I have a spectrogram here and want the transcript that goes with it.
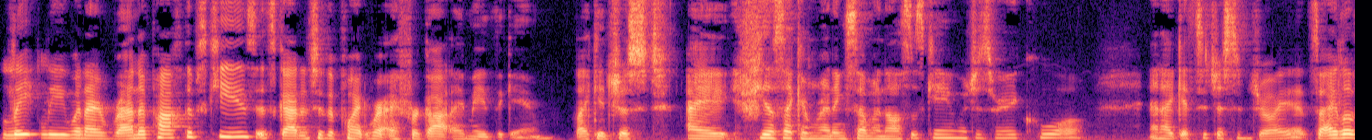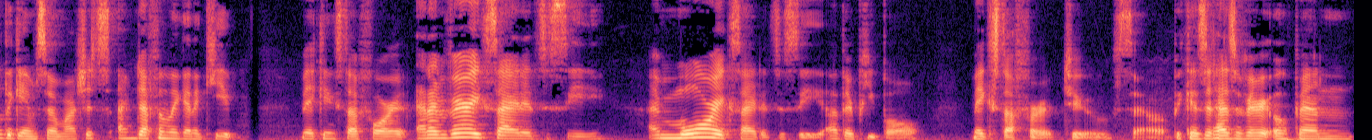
lately when I run Apocalypse Keys, it's gotten to the point where I forgot I made the game. Like it just I it feels like I'm running someone else's game, which is very cool, and I get to just enjoy it. So I love the game so much. It's I'm definitely going to keep making stuff for it, and I'm very excited to see. I'm more excited to see other people make stuff for it too. So because it has a very open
